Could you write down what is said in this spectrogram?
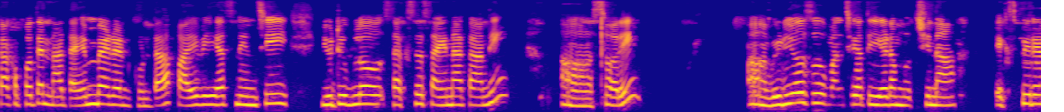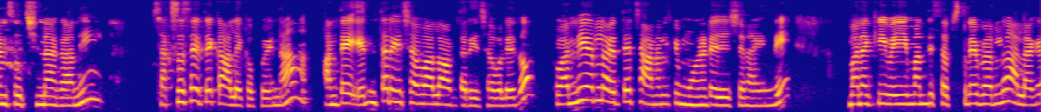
కాకపోతే నా టైం బ్యాడ్ అనుకుంటా. ఫైవ్ ఇయర్స్ నుంచి యూట్యూబ్లో సక్సెస్ అయినా కానీ సారీ వీడియోస్ మంచిగా తీయడం వచ్చిన ఎక్స్పీరియన్స్ వచ్చినా కానీ సక్సెస్ అయితే కాలేకపోయినా అంటే ఎంత రీచ్ అవ్వాలో అంత రీచ్ అవ్వలేదు. వన్ ఇయర్లో అయితే ఛానల్కి మోనిటైజేషన్ అయింది. మనకి వెయ్యి మంది సబ్స్క్రైబర్లు అలాగే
